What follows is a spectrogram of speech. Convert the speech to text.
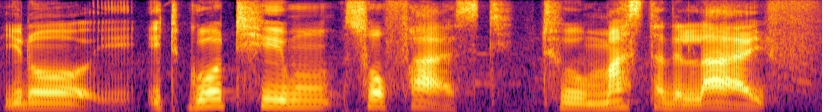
You know, it got him so fast to master the life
